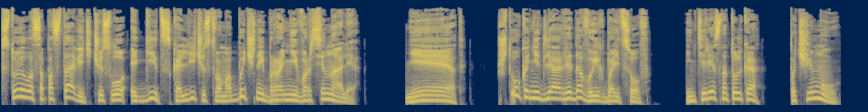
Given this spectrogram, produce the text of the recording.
Стоило сопоставить число эгид с количеством обычной брони в арсенале. Нет, штука не для рядовых бойцов. Интересно только, почему?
